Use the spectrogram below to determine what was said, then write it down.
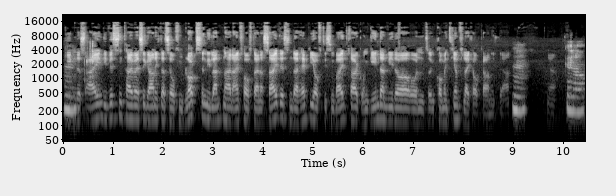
geben mhm. das ein, die wissen teilweise gar nicht, dass sie auf dem Blog sind, die landen halt einfach auf deiner Seite, sind da happy auf diesem Beitrag und gehen dann wieder und, und kommentieren vielleicht auch gar nicht. Ja. Mhm. ja. Genau.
